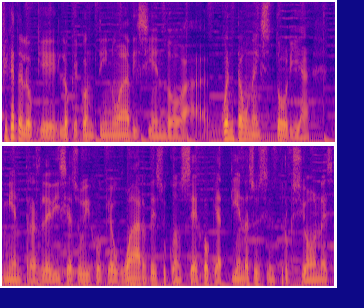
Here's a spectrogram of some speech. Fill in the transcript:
Fíjate lo que, lo que continúa diciendo, ah, cuenta una historia mientras le dice a su hijo que guarde su consejo, que atienda sus instrucciones,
